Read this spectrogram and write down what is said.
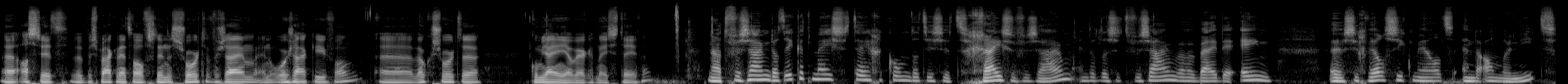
Uh, Astrid, we bespraken net al verschillende soorten verzuim en oorzaken hiervan. Uh, welke soorten kom jij in jouw werk het meeste tegen? Nou, het verzuim dat ik het meeste tegenkom, dat is het grijze verzuim. En dat is het verzuim waarbij de een zich wel ziek meldt en de ander niet.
